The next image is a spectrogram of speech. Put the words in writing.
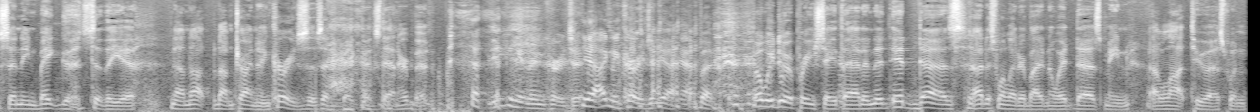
sending baked goods to the, uh, now not that I'm trying to encourage sending baked goods down there, but You can encourage it. yeah, I can encourage it. Yeah, but but we do appreciate that, and it, it does. I just want to let everybody know it does mean a lot to us when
